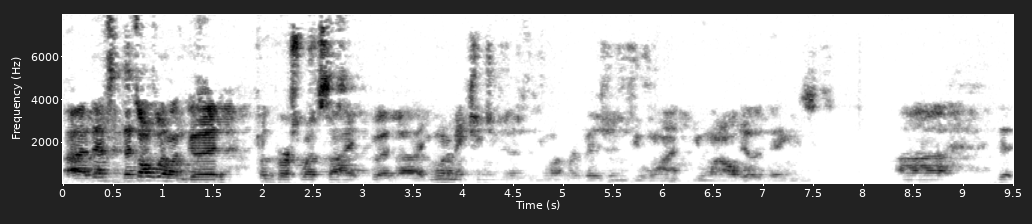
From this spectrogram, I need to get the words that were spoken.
uh, that's that's all well and good for the Verse website, but uh, you want to make changes, you want revisions, you want you want all the other things uh, that,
